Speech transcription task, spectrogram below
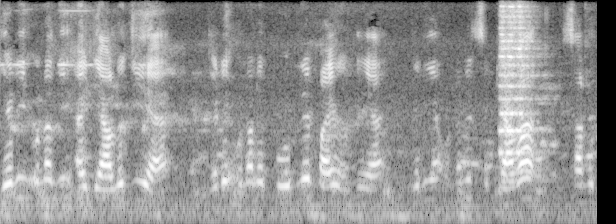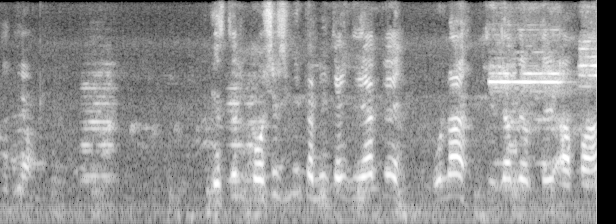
ਜਿਹੜੀ ਉਹਨਾਂ ਦੀ ਆਈਡੀਓਲੋਜੀ ਹੈ, ਜਿਹੜੇ ਉਹਨਾਂ ਨੇ ਪੂਰਨੇ ਪਾਏ ਹੁੰਦੇ ਆ, ਜਿਹੜੀਆਂ ਉਹਨਾਂ ਨੇ ਸਿੱਖਿਆਵਾਂ ਸਾਨੂੰ ਦਿੱਤੀਆਂ ਇਸ ਦਿਨ ਕੋਸ਼ਿਸ਼ ਵੀ ਕਰਨੀ ਚਾਹੀਦੀ ਹੈ ਕਿ ਉਹਨਾਂ ਚੀਜ਼ਾਂ ਦੇ ਉੱਤੇ ਆਪਾਂ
